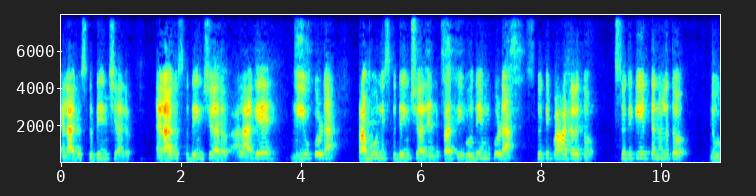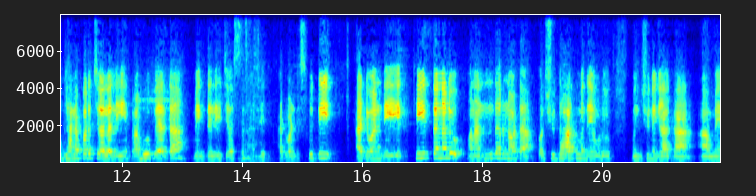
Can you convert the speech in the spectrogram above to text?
ఎలాగ స్తుతించారు? ఎలాగ స్తుతించారు? అలాగే నీవు కూడా ప్రభువుని స్థుతించాలి అని. ప్రతి ఉదయం కూడా స్థుతి పాటలతో స్థుతి కీర్తనలతో నువ్వు ఘనపరచాలని ప్రభు పేరట మీకు తెలియజేస్తానండి అటువంటి స్థుతి అటువంటి కీర్తనలు మనందరి నోట పరిశుద్ధాత్మ దేవుడు ఉంచునిగాక. ఆమె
